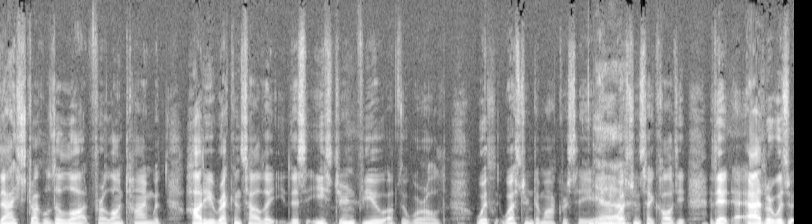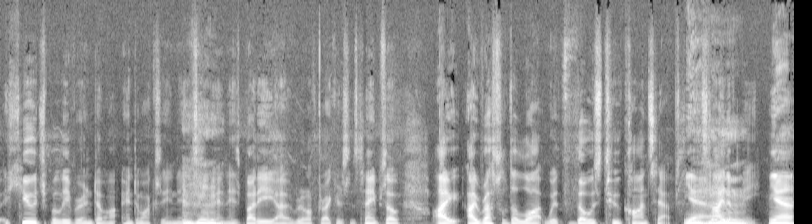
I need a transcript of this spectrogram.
I struggled a lot for a long time with how do you reconcile the, this Eastern view of the world with Western democracy Yeah. and Western psychology. That Adler was a huge believer in, demo, in democracy, and, his, and his buddy uh, Rudolf Dreikurs is the same. So I I wrestled a lot with those two concepts Yeah. inside of me. Yeah.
